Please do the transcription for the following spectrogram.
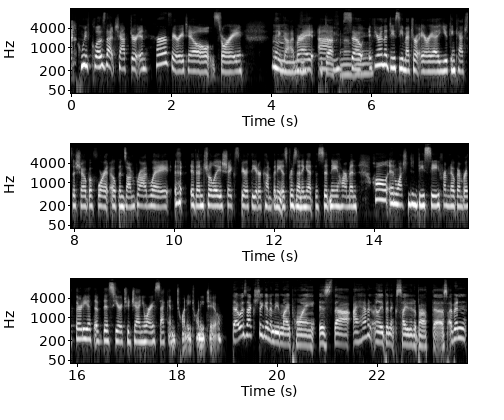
we've closed that chapter in her fairy tale story thank Hmm, god right um so if you're in the dc metro area you can catch the show before it opens on broadway eventually shakespeare theater company is presenting at the sidney harman hall in washington dc from november 30th of this year to january 2nd 2022 That was actually going to be my point is that I haven't really been excited about this. I've been,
